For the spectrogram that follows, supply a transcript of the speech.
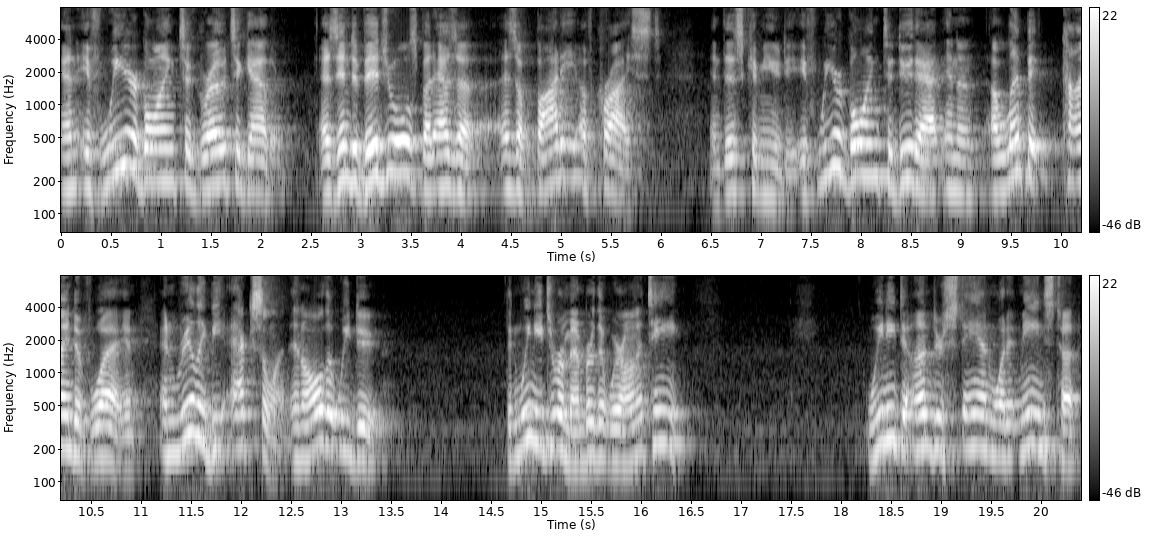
And if we are going to grow together as individuals, but as a, as a body of Christ in this community, if we are going to do that in an Olympic kind of way and, and really be excellent in all that we do, then we need to remember that we're on a team. We need to understand what it means to,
